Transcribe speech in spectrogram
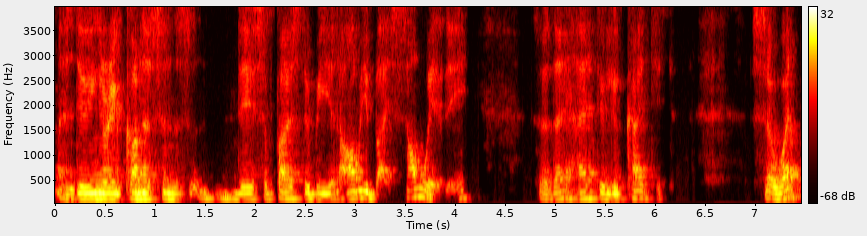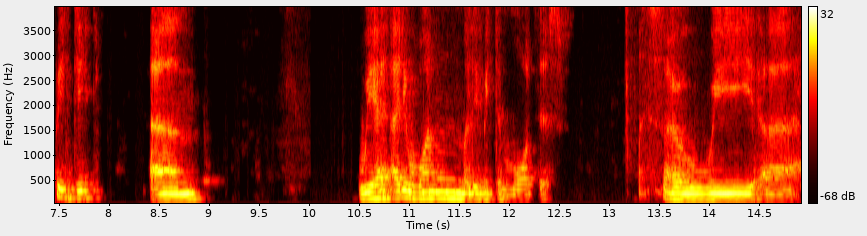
and doing reconnaissance. There's supposed to be an army base somewhere there. So they had to locate it. So what we did, um, we had 81 millimeter mortars so we uh,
